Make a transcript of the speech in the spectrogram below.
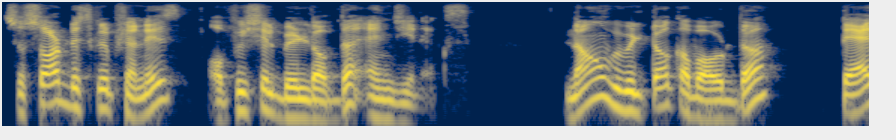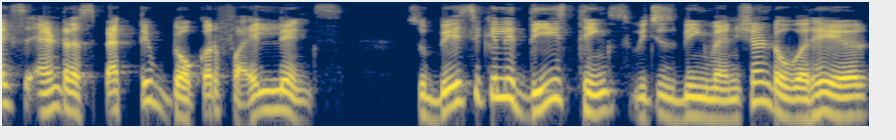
So short description is official build of the nginx. Now we will talk about the tags and respective docker file links. So basically these things which is being mentioned over here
